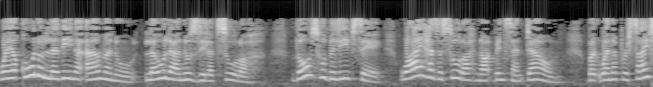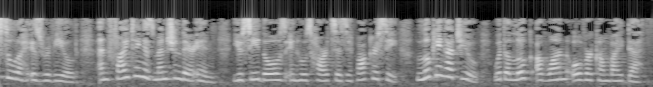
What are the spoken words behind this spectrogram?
وَيَقُولُ الَّذِينَ آمَنُوا لَوْلَا نُزِّلَتْ سُورَةٌ those who believe say, why has a surah not been sent down? But when a precise surah is revealed and fighting is mentioned therein, you see those in whose hearts is hypocrisy, looking at you with a look of one overcome by death.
